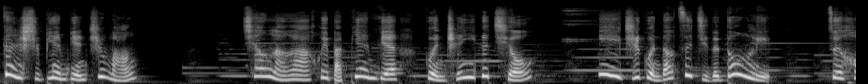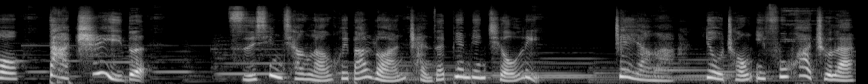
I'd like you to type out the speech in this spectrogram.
更是便便之王。蜣螂啊，会把便便滚成一个球，一直滚到自己的洞里，最后大吃一顿。雌性蜣螂会把卵产在便便球里，这样啊，幼虫一孵化出来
